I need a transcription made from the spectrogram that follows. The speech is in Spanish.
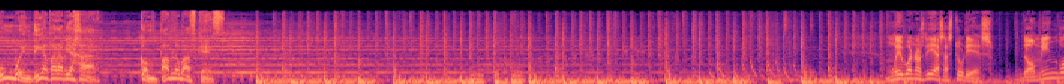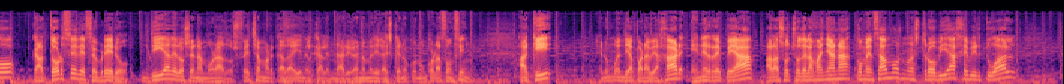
Un buen día para viajar con Pablo Vázquez. Muy buenos días, Asturias. Domingo 14 de febrero, Día de los Enamorados, fecha marcada ahí en el calendario, ¿eh? no me digáis que no, con un corazoncín. Aquí, en un buen día para viajar, en RPA, a las 8 de la mañana, comenzamos nuestro viaje virtual,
